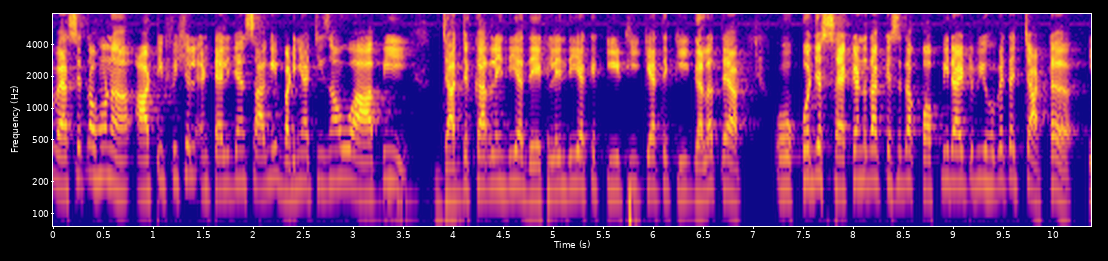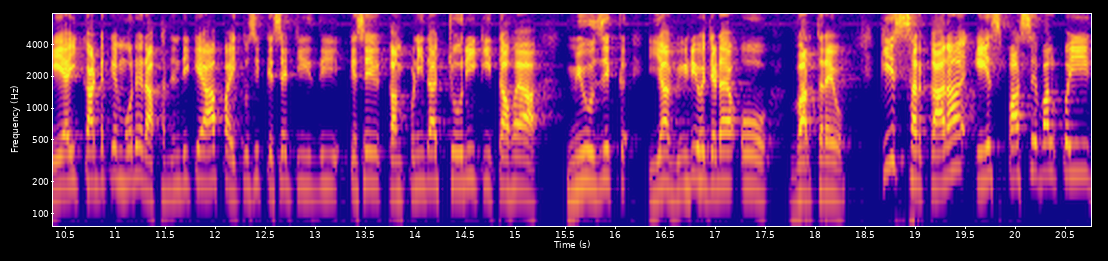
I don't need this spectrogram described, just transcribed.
ਵੈਸੇ ਤਾਂ ਹੁਣ ਆਰਟੀਫੀਸ਼ੀਅਲ ਇੰਟੈਲੀਜੈਂਸ ਆ ਗਈ, ਬੜੀਆਂ ਚੀਜ਼ਾਂ ਉਹ ਆਪ ਹੀ ਜੱਜ ਕਰ ਲੈਂਦੀ ਆ, ਦੇਖ ਲੈਂਦੀ ਆ ਕਿ ਕੀ ਠੀਕ ਹੈ ਤੇ ਕੀ ਗਲਤ ਆ। ਉਹ ਕੁਝ ਸੈਕਿੰਡ ਦਾ ਕਿਸੇ ਦਾ ਕਾਪੀਰਾਈਟ ਵੀ ਹੋਵੇ ਤੇ ਝੱਟ AI ਕੱਢ ਕੇ ਮੋਹਰੇ ਰੱਖ ਦਿੰਦੀ ਕਿ ਆਹ ਭਾਈ ਤੁਸੀਂ ਕਿਸੇ ਚੀਜ਼ ਦੀ, ਕਿਸੇ ਕੰਪਨੀ ਦਾ ਚੋਰੀ ਕੀਤਾ ਹੋਇਆ 뮤직 ਜਾਂ ਵੀਡੀਓ ਜਿਹੜਾ ਉਹ ਵਰਤ ਰਹੇ ਹੋ। ਕੀ ਸਰਕਾਰਾਂ ਇਸ ਪਾਸੇ ਵੱਲ ਕੋਈ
